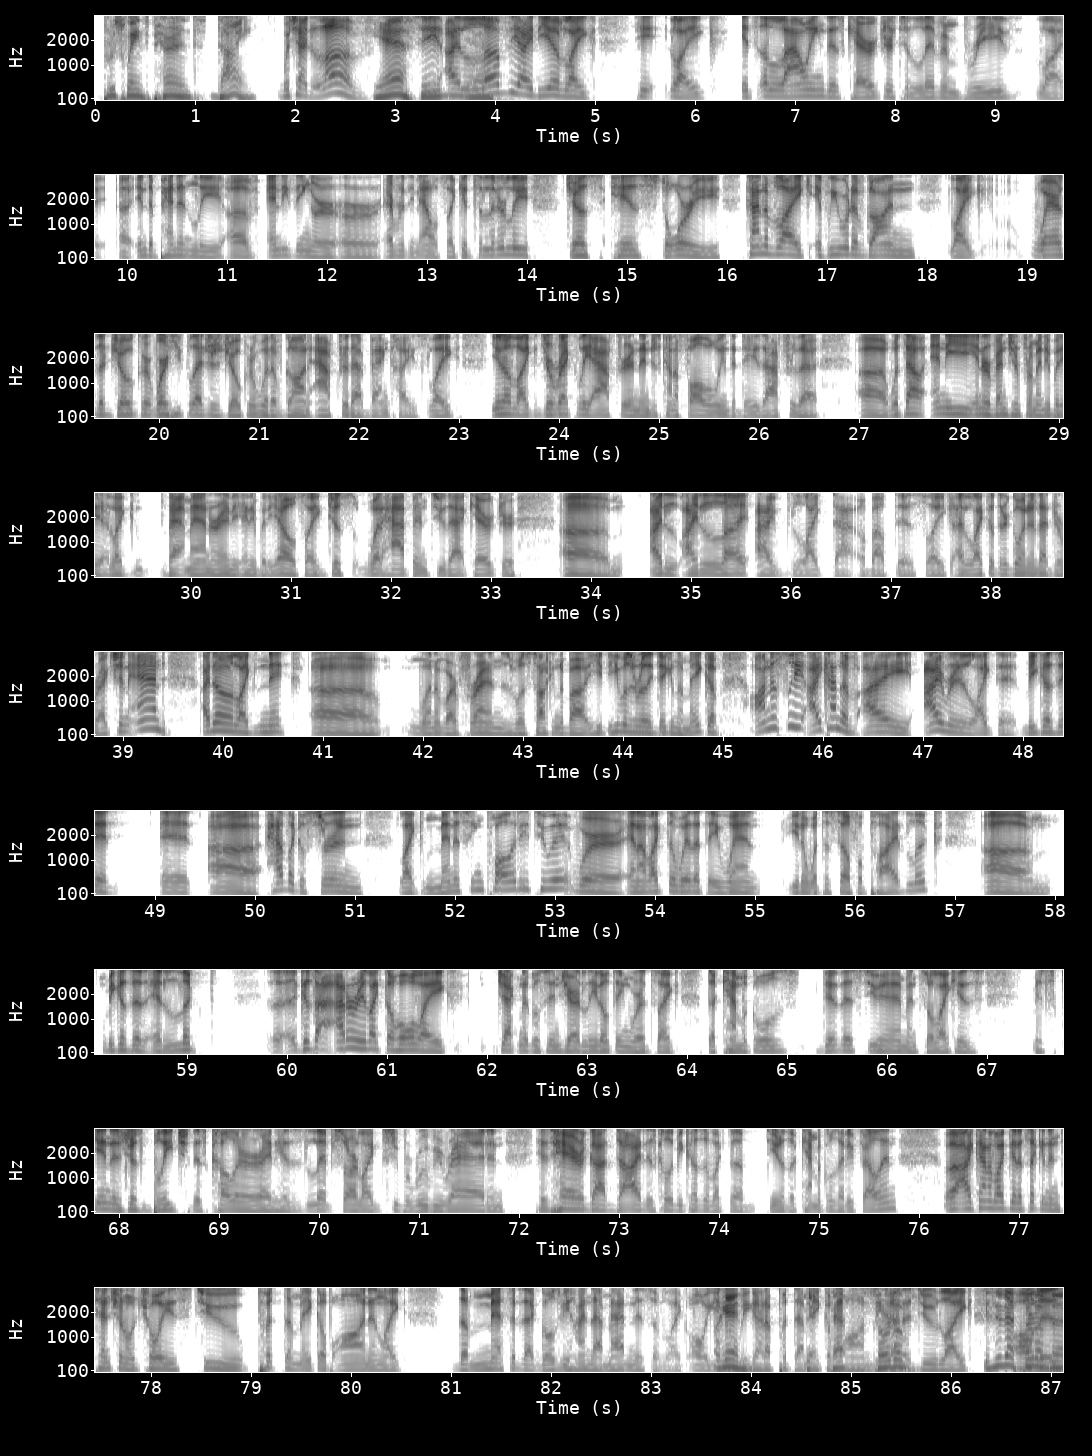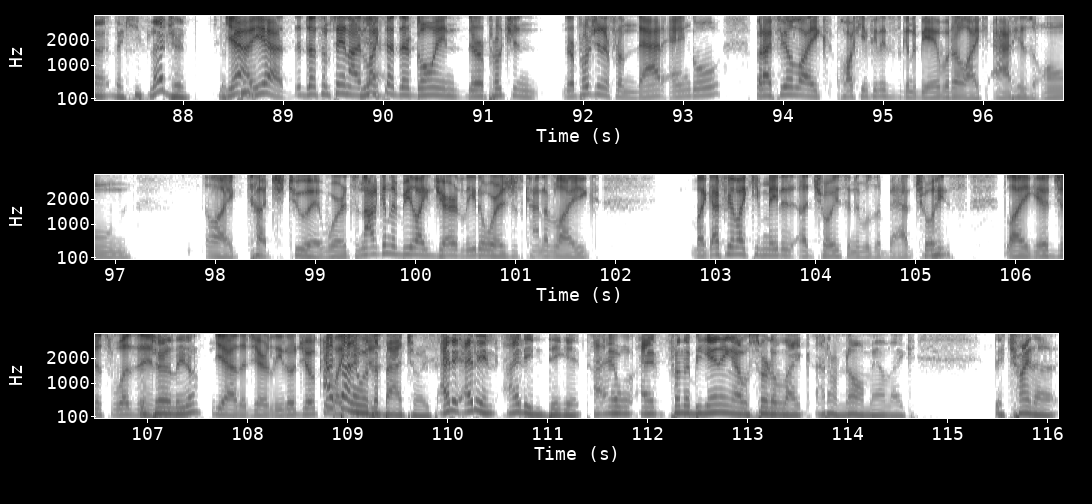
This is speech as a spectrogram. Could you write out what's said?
Bruce Wayne's parents dying. which I love. Yes. See, I love the idea of like he like it's allowing this character to live and breathe like uh, independently of anything or, or everything else. Like it's literally just his story. Kind of like if we would have gone like where the Joker, where Heath Ledger's Joker would have gone after that bank heist, like you know, like directly after, and then just kind of following the days after that, uh, without any intervention from anybody like Batman or any anybody else, like just what happened to that character. Um, I I like I like that about this. Like I like that they're going in that direction, and I know like Nick, uh, one of our friends, was talking about he he wasn't really digging the makeup. Honestly, I kind of I I really liked it because it it uh had like a certain like menacing quality to it where and I like the way that they went you know with the self applied look um because it, it looked because I, I don't really like the whole like Jack Nicholson, Jared Leto thing where it's like the chemicals did this to him, and so like his his skin is just bleached this color, and his lips are like super ruby red, and his hair got dyed this color because of like the you know the chemicals that he fell in. Well, I kind of like that it's like an intentional choice to put the makeup on and like the method that goes behind that madness of like, oh, you Again, know, we gotta put that th- makeup on. sort We gotta of- do like Isn't that sort of this- the, the Heath Ledger? yeah, too? yeah. That's what I'm saying. I like that they're going, they're approaching, they're approaching it from that angle. But I feel like Joaquin Phoenix is gonna be able to like add his own like touch to it, where it's not gonna be like Jared Leto, where it's just kind of like. Like I feel like he made it a choice and it was a bad choice. Like it just wasn't. Jared Leto. yeah, the Jared Leto Joker. I like, thought it was just- a bad choice. I didn't. I didn't. I didn't dig it. I, I, I- from the beginning, I was sort of like, I don't know, man. Like they're trying to,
